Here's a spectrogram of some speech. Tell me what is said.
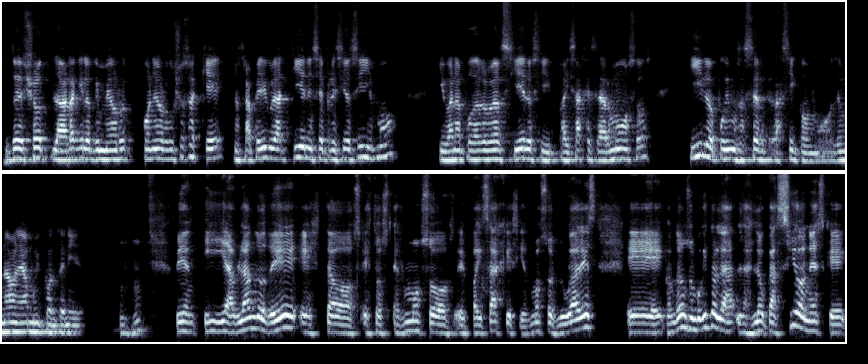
Entonces yo, la verdad que lo que me pone orgulloso es que nuestra película tiene ese preciosismo y van a poder ver cielos y paisajes hermosos y lo pudimos hacer así como de una manera muy contenida. Bien, y hablando de estos, estos hermosos eh, paisajes y hermosos lugares, eh, contanos un poquito las locaciones que,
